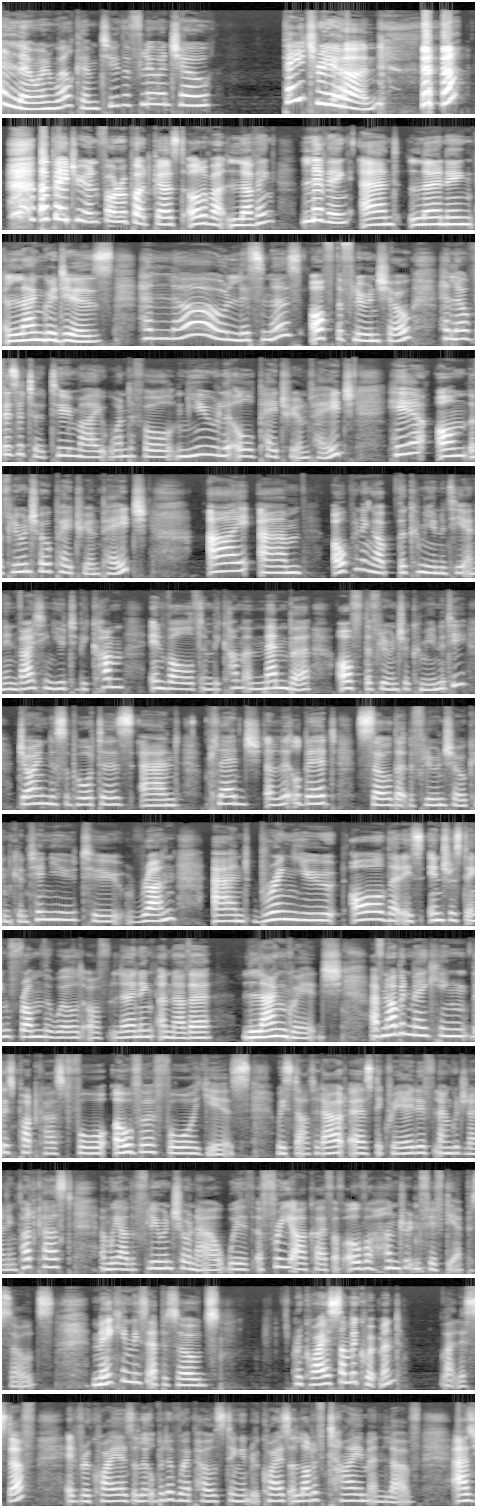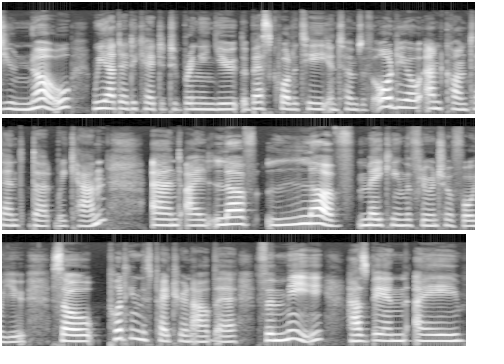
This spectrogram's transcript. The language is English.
Hello and welcome to the Fluent Show Patreon. a Patreon for a podcast all about loving, living, and learning languages. Hello, listeners of the Fluent Show. Hello, visitor to my wonderful new little Patreon page. Here on the Fluent Show Patreon page, I am opening up the community and inviting you to become involved and become a member of the Fluent Show community. Join the supporters and pledge a little bit so that the Fluent Show can continue to run and bring you all that is interesting from the world of learning another language. I've now been making this podcast for over four years. We started out as the Creative Language Learning Podcast, and we are the Fluent Show now with a free archive of over 150 episodes. Making these episodes requires some equipment like this stuff. It requires a little bit of web hosting. It requires a lot of time and love. As you know, we are dedicated to bringing you the best quality in terms of audio and content that we can. And I love, love making the Fluent Show for you. So putting this Patreon out there for me has been a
